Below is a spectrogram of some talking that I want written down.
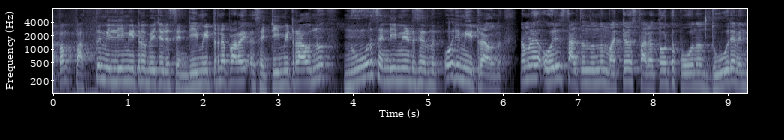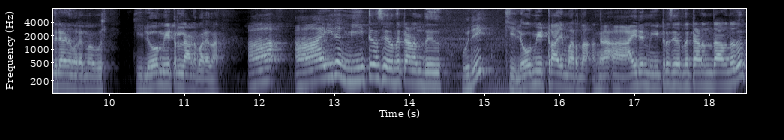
അപ്പം പത്ത് മില്ലിമീറ്റർ ഉപയോഗിച്ച് ഒരു സെന്റിമീറ്ററിനെ പറ സെന്റിമീറ്റർ ആവുന്നു നൂറ് സെന്റിമീറ്റർ ചേർന്നിട്ട് ഒരു മീറ്റർ ആവുന്നു. നമ്മൾ ഒരു സ്ഥലത്തു നിന്നും മറ്റൊരു സ്ഥലത്തോട്ട് പോകുന്ന ദൂരം എന്തിനാണ് പറയുന്നത്? കിലോമീറ്ററിലാണ് പറയുന്നത്. ആ ആയിരം മീറ്റർ ചേർന്നിട്ടാണ് എന്ത്? ഒരു കിലോമീറ്ററായി മാറുന്നത് അങ്ങനെ ആയിരം മീറ്റർ ചേർന്നിട്ടാണ് എന്താവുന്നത്?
